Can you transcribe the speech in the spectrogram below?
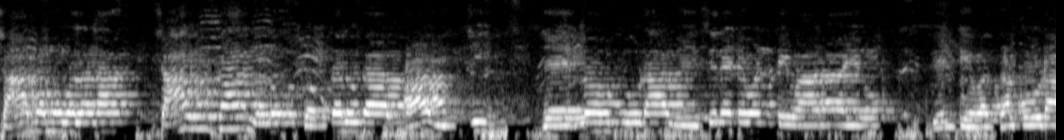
శాపము వలన షావుకారులను దొంగలుగా భావించి జైల్లో కూడా వేసినటువంటి వారాయను ఇంటి వద్ద కూడా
